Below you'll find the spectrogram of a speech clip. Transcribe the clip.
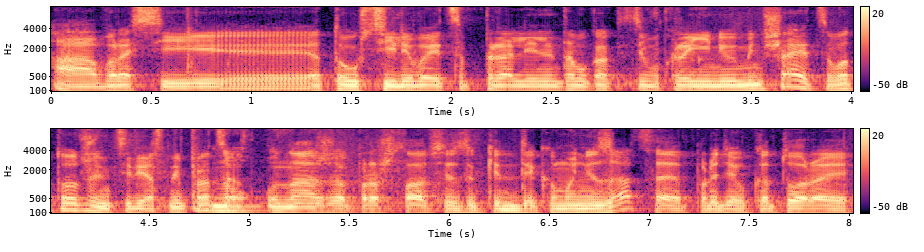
а в России это усиливается параллельно тому, как в Украине уменьшается. Вот тоже интересный процесс. Но у нас же прошла все-таки декоммунизация, против которой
